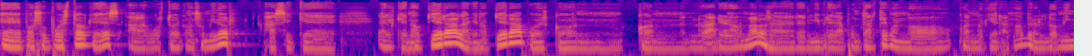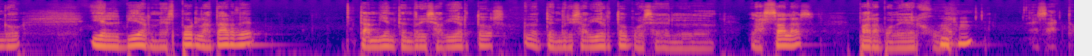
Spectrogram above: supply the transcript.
Eh, por supuesto que es al gusto del consumidor. Así que el que no quiera, la que no quiera, pues con, con el horario normal, o sea, eres libre de apuntarte cuando, cuando quieras, ¿no? Pero el domingo y el viernes por la tarde también tendréis abiertos, tendréis abierto pues el, las salas para poder jugar. Exacto.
